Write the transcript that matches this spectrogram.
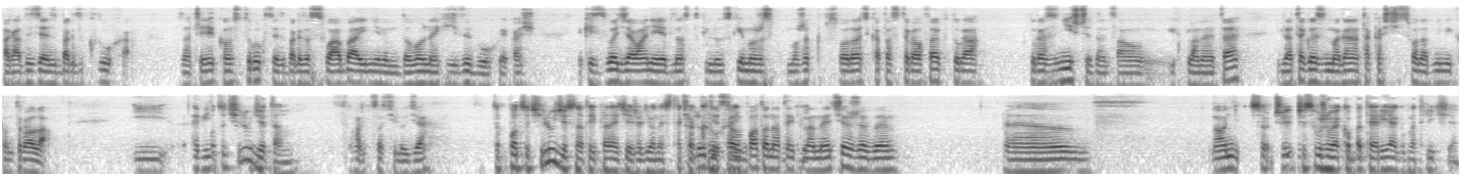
paradyzja jest bardzo krucha. To znaczy jej konstrukcja jest bardzo słaba i nie wiem, dowolny jakiś wybuch, jakaś, jakieś złe działanie jednostki ludzkiej może, może spowodować katastrofę, która, która zniszczy tę całą ich planetę i dlatego jest wymagana taka ścisła nad nimi kontrola. I Po co ci ludzie tam? Słucham, co ci ludzie? To po co ci ludzie są na tej planecie, jeżeli ona jest taka ci ludzie są i... po to na tej planecie, żeby e, no, oni... czy, czy służą jako baterie, jak w Matrixie?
